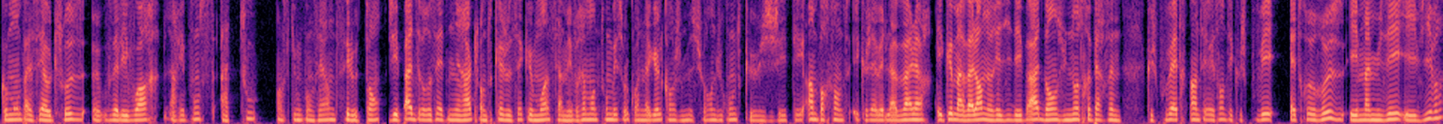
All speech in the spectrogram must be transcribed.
comment passer à autre chose. vous allez voir, la réponse à tout en ce qui me concerne, c'est le temps. J'ai pas de recette miracle, en tout cas je sais que moi ça m'est vraiment tombé sur le coin de la gueule quand je me suis rendu compte que j'étais importante et que j'avais de la valeur et que ma valeur ne résidait pas dans une autre personne, que je pouvais être intéressante et que je pouvais être heureuse et m'amuser et vivre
